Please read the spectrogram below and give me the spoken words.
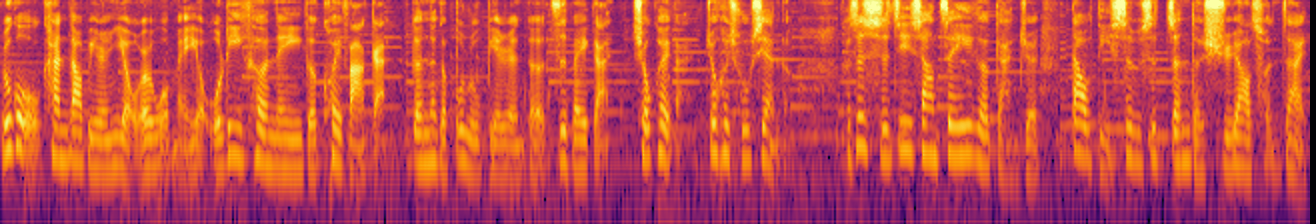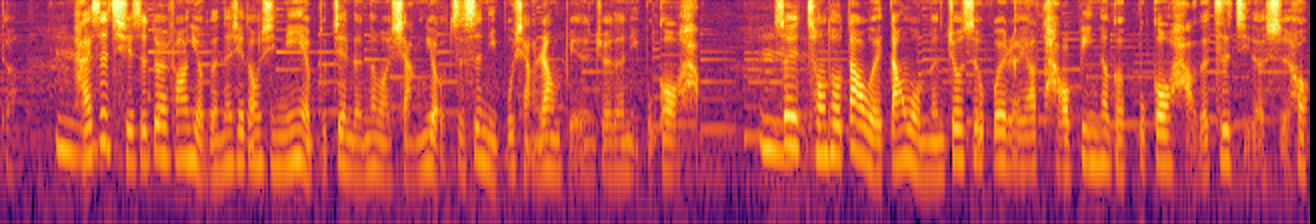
如果我看到别人有而我没有，我立刻那一个匮乏感。跟那个不如别人的自卑感、羞愧感就会出现了。可是实际上，这一个感觉到底是不是真的需要存在的？嗯，还是其实对方有的那些东西，你也不见得那么享有，只是你不想让别人觉得你不够好。嗯，所以从头到尾，当我们就是为了要逃避那个不够好的自己的时候，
